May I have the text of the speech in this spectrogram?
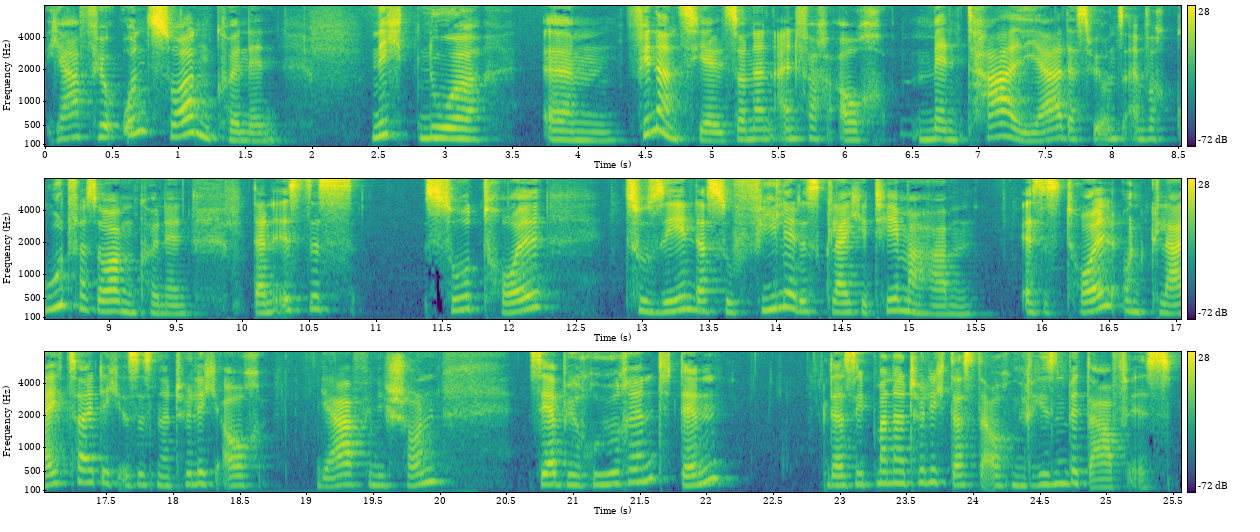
ja, für uns sorgen können. Nicht nur ähm, finanziell, sondern einfach auch mental, ja, dass wir uns einfach gut versorgen können, dann ist es so toll, zu sehen, dass so viele das gleiche Thema haben. Es ist toll und gleichzeitig ist es natürlich auch, ja, finde ich schon sehr berührend, denn da sieht man natürlich, dass da auch ein Riesenbedarf ist.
